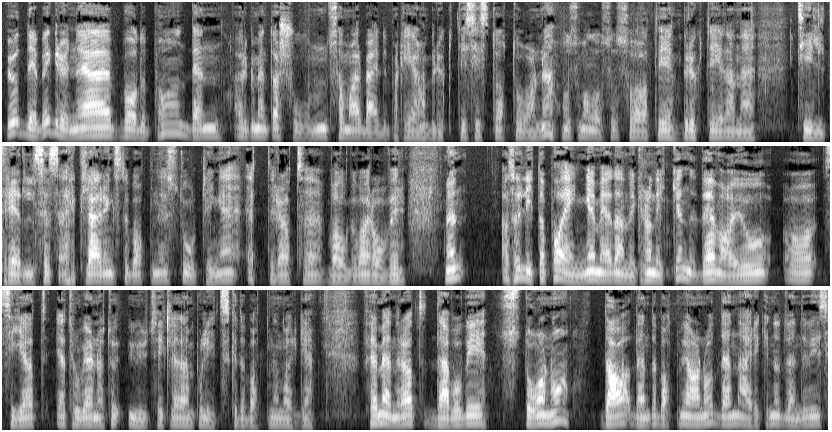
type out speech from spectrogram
Jo, Det begrunner jeg både på den argumentasjonen som Arbeiderpartiet har brukt de siste åtte årene, og som man også så at de brukte i denne tiltredelseserklæringsdebatten i Stortinget etter at eh, valget var over. Men altså, litt av poenget med denne kronikken det var jo å si at jeg tror vi er nødt til å utvikle den politiske debatten i Norge. For jeg mener at der hvor vi står nå, da den debatten vi har nå, den er ikke nødvendigvis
